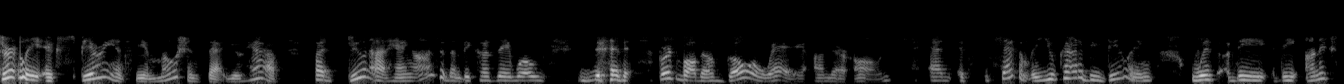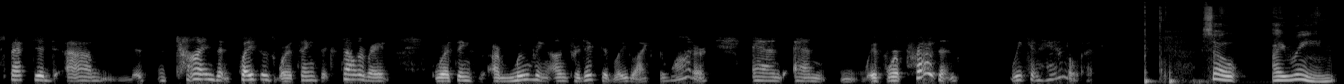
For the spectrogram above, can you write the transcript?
certainly experience the emotions that you have, but do not hang on to them because they will first of all they'll go away on their own. And secondly you've got to be dealing with the the unexpected um, times and places where things accelerate where things are moving unpredictably like the water. And and if we're present we can handle it. So irene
